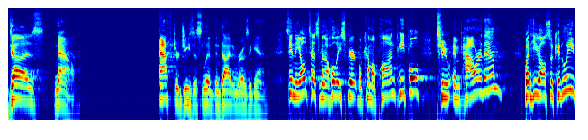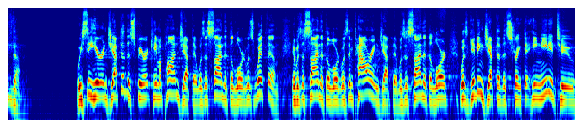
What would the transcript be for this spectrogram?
does now, after Jesus lived and died and rose again. See, in the Old Testament, the Holy Spirit would come upon people to empower them, but he also could leave them. We see here in Jephthah, the Spirit came upon Jephthah. It was a sign that the Lord was with him. It was a sign that the Lord was empowering Jephthah. It was a sign that the Lord was giving Jephthah the strength that he needed to,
